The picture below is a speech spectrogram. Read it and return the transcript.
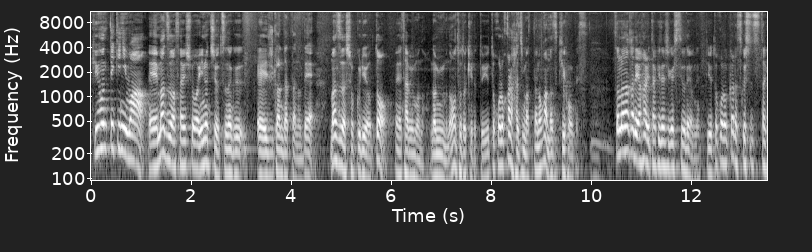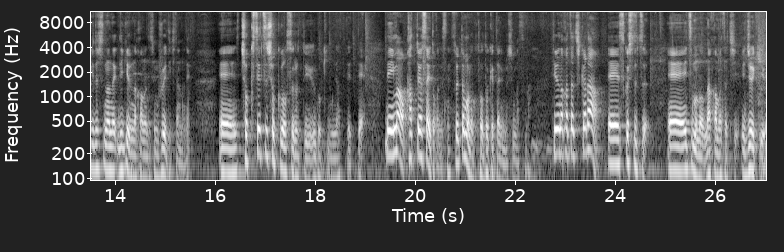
基本的には、えーまずは最初は命をつなぐ、えー時間だったのでまずは食料と、えー食べ物飲み物を届けるというところから始まったのがまず基本です、その中でやはり炊き出しが必要だよねっていうところから少しずつ炊き出しのできる仲間たちも増えてきたので、えー直接食をするという動きになっていってで今はカット野菜とかですねそういったものを届けたりもしますが、っていうような形から、えー少しずつえーいつもの仲間たち重機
